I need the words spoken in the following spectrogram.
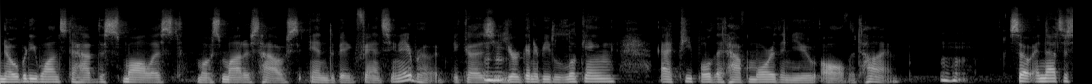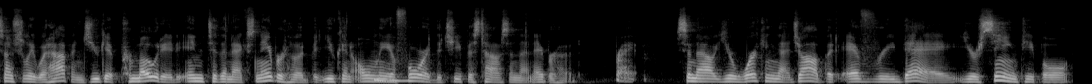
Nobody wants to have the smallest, most modest house in the big fancy neighborhood because you're going to be looking at people that have more than you all the time. So, and that's essentially what happens. You get promoted into the next neighborhood, but you can only afford the cheapest house in that neighborhood. Right. So now you're working that job, but every day you're seeing people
